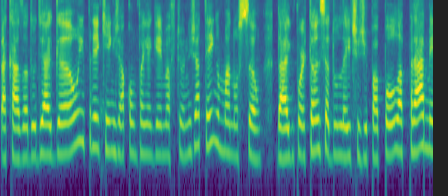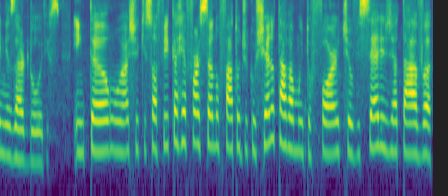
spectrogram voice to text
da Casa do Dragão, e para quem já acompanha Game of Thrones já tem uma noção da importância do leite de papoula para amenizar dores. Então, eu acho que só fica reforçando o fato de que o cheiro estava muito forte, o Viserys já estava,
